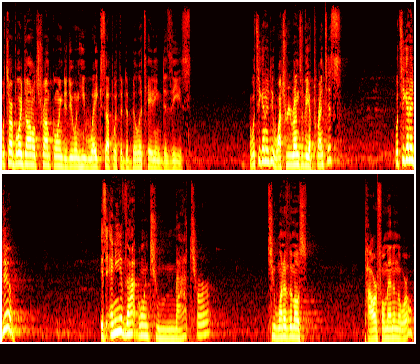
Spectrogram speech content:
What's our boy Donald Trump going to do when he wakes up with a debilitating disease? What's he going to do? Watch reruns of The Apprentice? What's he going to do? Is any of that going to matter to one of the most powerful men in the world?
